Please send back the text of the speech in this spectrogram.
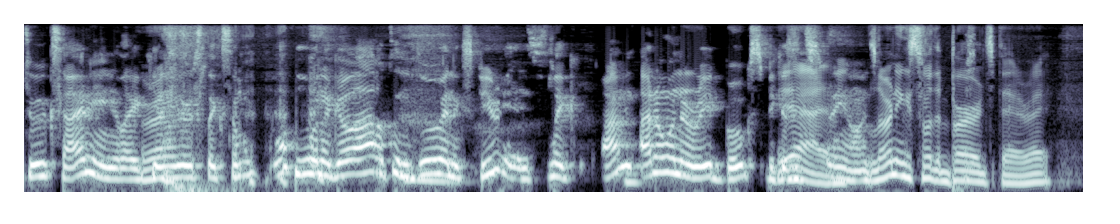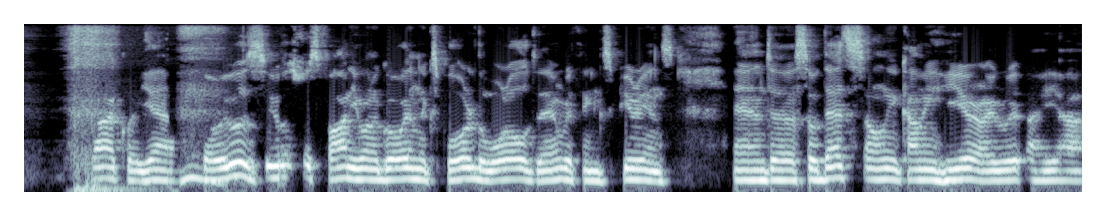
too exciting. Like you know, there's like so much stuff you want to go out and do and experience. Like I'm, I don't want to read books because yeah, it's you know it's learning is for the birds there, right? Exactly. Yeah. So it was it was just fun. You want to go and explore the world and everything, experience, and uh, so that's only coming here. I, I uh,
